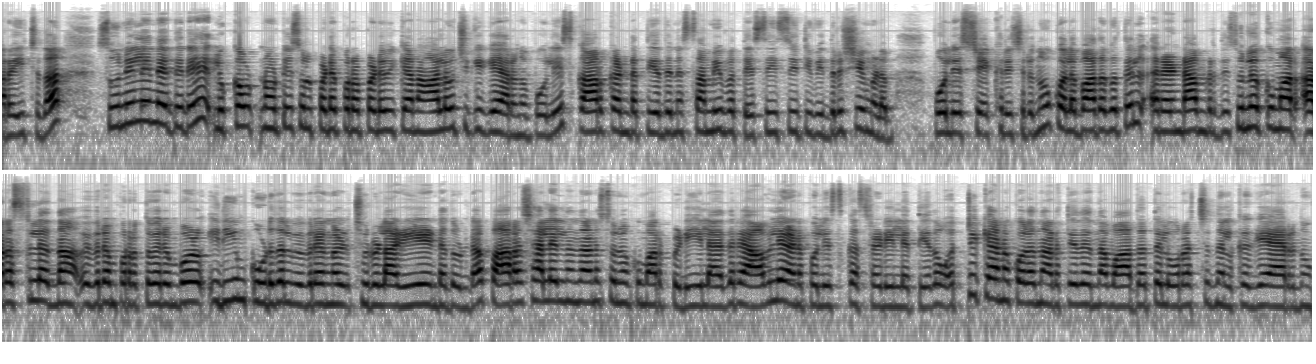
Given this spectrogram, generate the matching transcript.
അറിയിച്ചത്. സുനിലിനെതിരെ ലുക്കൌട്ട് നോട്ടീസ് ഉൾപ്പെടെ പുറപ്പെടുവിക്കാൻ ആലോചിക്കുകയായിരുന്നു പോലീസ്. കാർ കണ്ടെത്തിയതിന് സമീപത്തെ സി സി ടി വി ദൃശ്യങ്ങളും പോലീസ് ശേഖരിച്ചിരുന്നു. കൊലപാതകത്തിൽ രണ്ടാം പ്രതി സുനിൽകുമാർ അറസ്റ്റിലെന്ന വിവരം പുറത്തുവരുമ്പോൾ ഇനിയും കൂടുതൽ വിവരങ്ങൾ ചുരുളഴിയേണ്ടതുണ്ട്. പാറശാലയിൽ നിന്നാണ് സുനിൽകുമാർ പിടിയിലായത്. രാവിലെയാണ് പോലീസ് കസ്റ്റഡിയിലെത്തിയത്. ഒറ്റയ്ക്കാണ് കൊല നടത്തിയതെന്ന വാദത്തിൽ ഉറച്ചു നിൽക്കുകയായിരുന്നു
